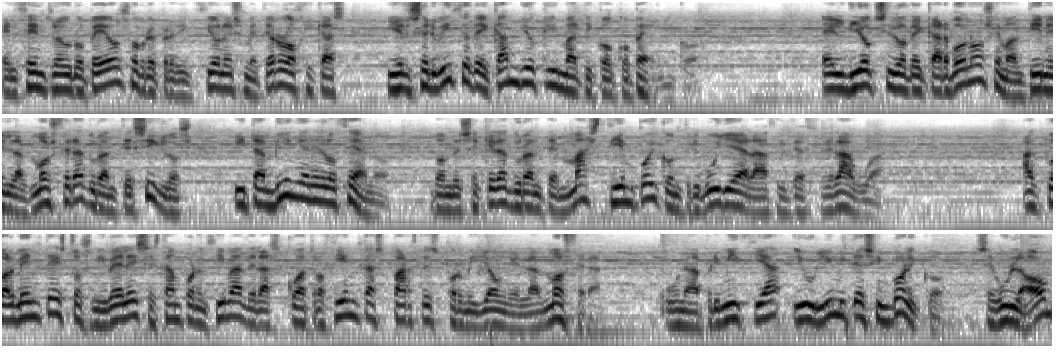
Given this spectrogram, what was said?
el Centro Europeo sobre Predicciones Meteorológicas y el Servicio de Cambio Climático Copérnico. El dióxido de carbono se mantiene en la atmósfera durante siglos y también en el océano, donde se queda durante más tiempo y contribuye a la acidez del agua. Actualmente estos niveles están por encima de las 400 partes por millón en la atmósfera, una primicia y un límite simbólico, según la OM,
